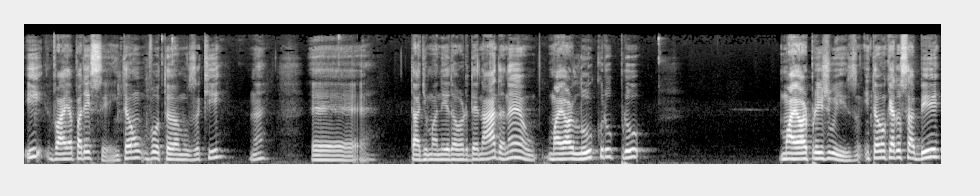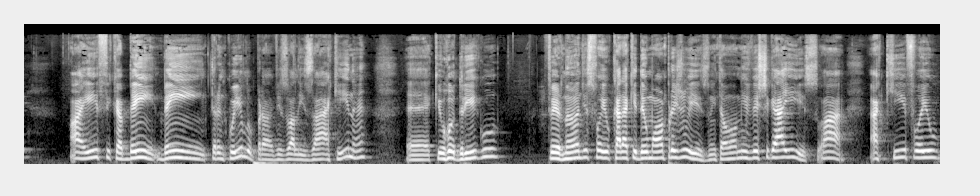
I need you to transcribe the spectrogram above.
e vai aparecer. Então, voltamos aqui, né? É, tá de maneira ordenada, né? O maior lucro para o maior prejuízo. Então, eu quero saber Aí fica bem, bem tranquilo para visualizar aqui, né? É, que o Rodrigo Fernandes foi o cara que deu o maior prejuízo. Então vamos investigar isso. Ah, aqui foi o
